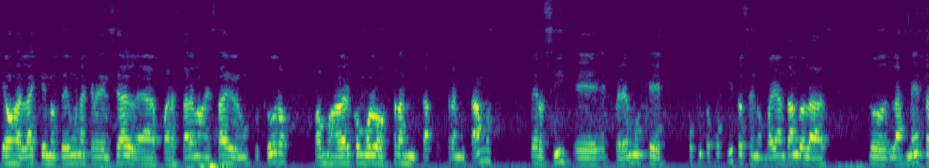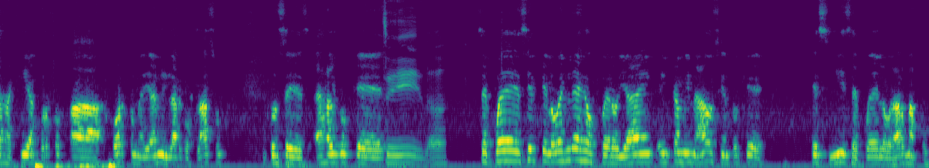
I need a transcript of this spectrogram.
que ojalá que nos den una credencial eh, para estar en los estadios en un futuro, vamos a ver cómo los tramita- tramitamos, pero sí, eh, esperemos que poquito a poquito se nos vayan dando las, lo- las metas aquí a corto, a corto, mediano y largo plazo. Entonces es algo que Sí, no. se puede decir que lo ves lejos, pero ya en- encaminado siento que, que sí se puede lograr, Napo.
